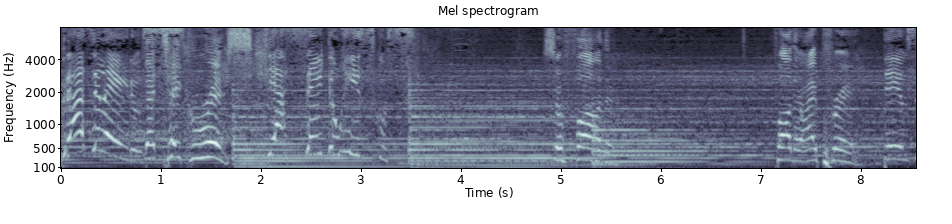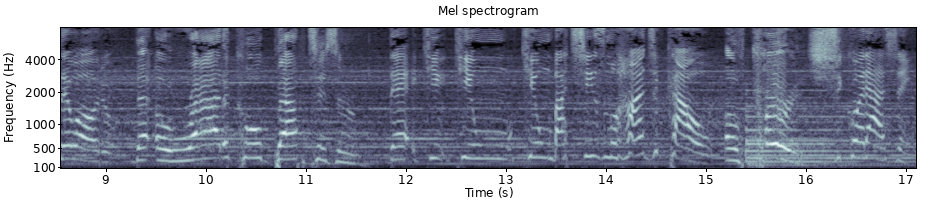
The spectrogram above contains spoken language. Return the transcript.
brasileiros that take risk. que aceitam riscos. So, Father, Father, I pray Deus, eu oro that a radical baptism de- que, que, um, que um batismo radical. Of courage, de coragem,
